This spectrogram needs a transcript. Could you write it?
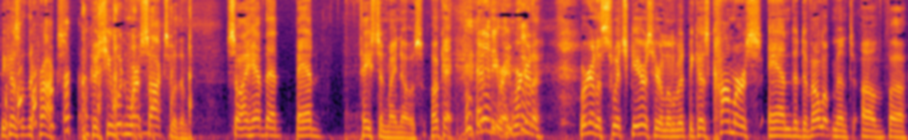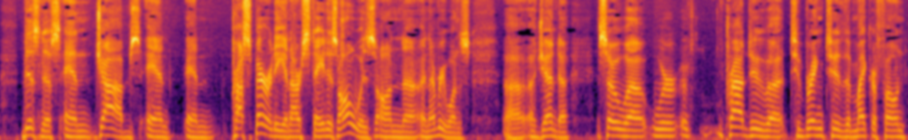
because of the Crocs because she wouldn't wear socks with them. So I have that bad taste in my nose. Okay. At any rate, we're gonna we're gonna switch gears here a little bit because commerce and the development of uh, business and jobs and and prosperity in our state is always on uh, on everyone's uh, agenda. So uh, we're uh, proud to uh, to bring to the microphone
